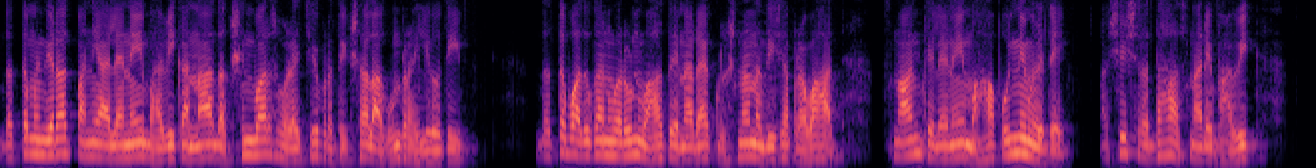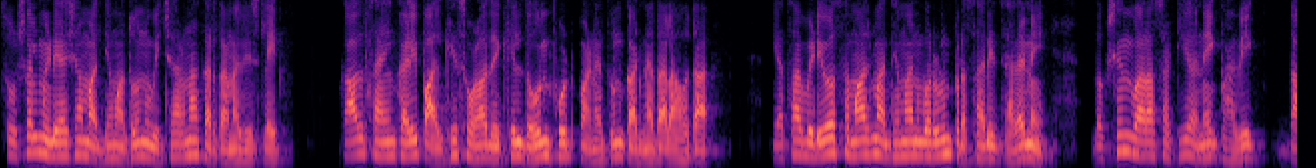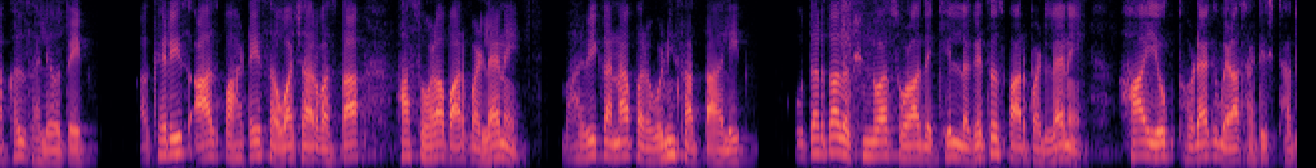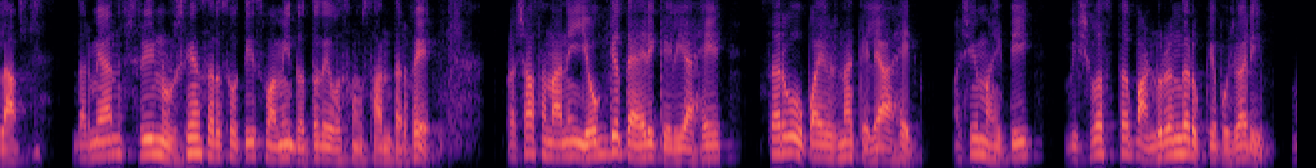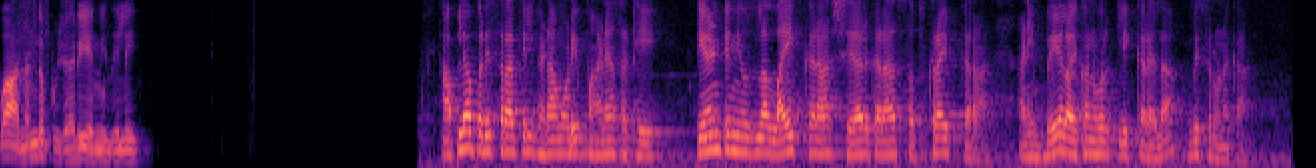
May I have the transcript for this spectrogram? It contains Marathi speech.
दत्त मंदिरात पाणी आल्याने भाविकांना दक्षिणद्वार सोहळ्याची प्रतीक्षा लागून राहिली होती. दत्त पादुकांवरून वाहत येणाऱ्या कृष्णा नदीच्या प्रवाहात स्नान केल्याने महापुण्य मिळते अशी श्रद्धा असणारे भाविक सोशल मीडियाच्या माध्यमातून विचारणा करताना दिसले. काल सायंकाळी पालखी सोहळा देखील दोन फूट पाण्यातून काढण्यात आला होता. याचा व्हिडिओ समाज माध्यमांवरून प्रसारित झाल्याने दक्षिणद्वारासाठी अनेक भाविक दाखल झाले होते. अखेरीस आज पहाटे सव्वा चार वाजता हा सोहळा पार पडल्याने भाविकांना परवणी साधता आली. उतरता दक्षिणद्वार सोहळा देखील लगेचच पार पडल्याने हा योग थोड्या वेळासाठीच ठरला. दरम्यान श्री नृसिंह सरस्वती स्वामी दत्तदेव संस्थानतर्फे प्रशासनाने योग्य तयारी केली आहे सर्व उपाययोजना केल्या आहेत अशी माहिती विश्वस्त पांडुरंग रुक्के पुजारी व आनंद पुजारी यांनी दिली. आपल्या परिसरातील घडामोडी पाहण्यासाठी टी एन टी न्यूजला लाईक करा शेअर करा सबस्क्राईब करा आणि बेल आयकॉनवर क्लिक करायला विसरू नका.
